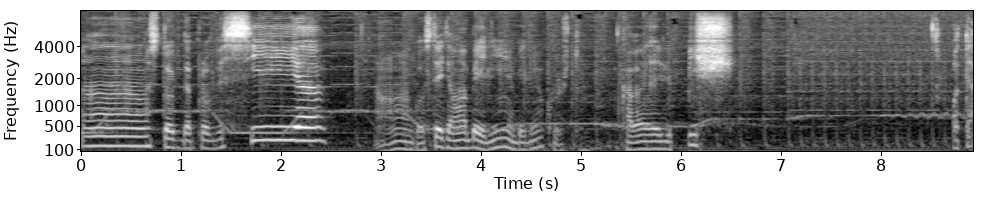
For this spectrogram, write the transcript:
Ah, estoque da profecia. Ah, gostei, tem uma abelhinha, abelhinha eu curto. Cavaleiro Piche. Tem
